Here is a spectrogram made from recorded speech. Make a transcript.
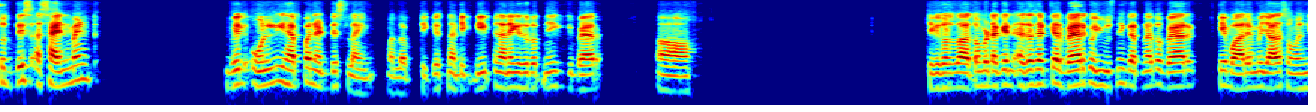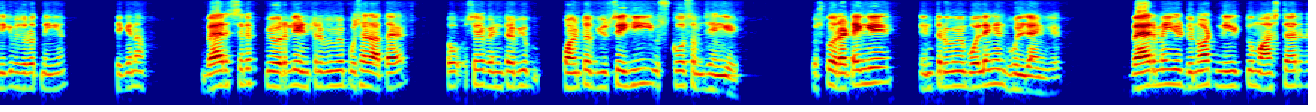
so this assignment will only happen at this line मतलब ठीक है, इतना डीप में जाने की ज़रूरत नहीं कि बैर ठीक है, थोड़ा सा आता हूँ बट अगेन एज सेट कि वेर को यूज़ नहीं करना है तो वेर के बारे में ज़्यादा समझने की भी ज़रूरत नहीं है, ठीक है ना? वेर सिर्फ़ प्योरली इंटरव्यू में पूछा जाता है तो सिर्फ़ इंटरव्यू पॉइंट ऑफ़ व्यू से ही उसको समझेंगे। उसको रटेंगे इंटरव्यू में बोलेंगे भूल जाएँगे। वेर में you do not need to master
